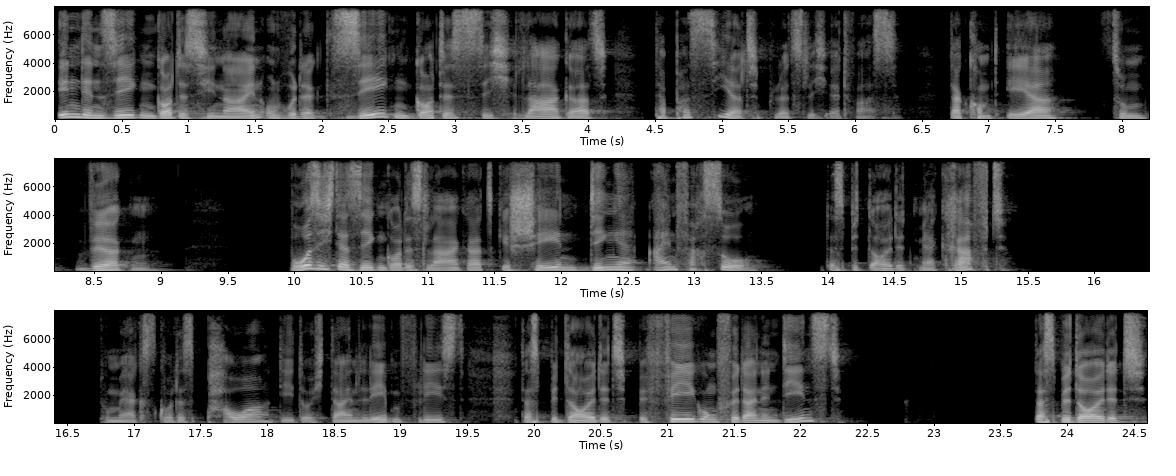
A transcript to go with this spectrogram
in den Segen Gottes hinein. Und wo der Segen Gottes sich lagert, da passiert plötzlich etwas. Da kommt er zum Wirken. Wo sich der Segen Gottes lagert, geschehen Dinge einfach so. Das bedeutet mehr Kraft. Du merkst Gottes Power, die durch dein Leben fließt. Das bedeutet Befähigung für deinen Dienst. Das bedeutet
